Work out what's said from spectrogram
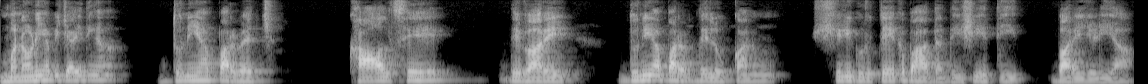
ਮਨਾਉਣੀਆਂ ਵੀ ਚਾਹੀਦੀਆਂ। ਦੁਨੀਆ ਭਰ ਵਿੱਚ ਖਾਲਸੇ ਦੇ ਬਾਰੇ ਦੁਨੀਆ ਭਰ ਦੇ ਲੋਕਾਂ ਨੂੰ ਸ੍ਰੀ ਗੁਰੂ ਤੇਗ ਬਹਾਦਰ ਦੀ ਸ਼ਹੀਦੀ ਬਾਰੇ ਜਿਹੜੀ ਆ,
